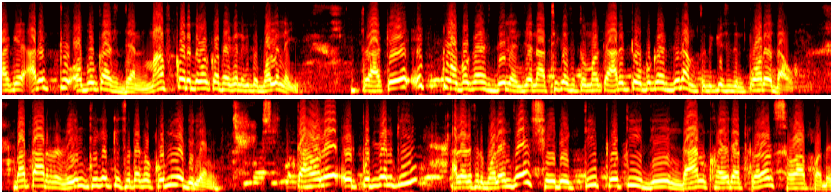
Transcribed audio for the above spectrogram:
তাকে আরেকটু অবকাশ দেন, মাফ করে দেওয়ার কথা এখানে কিন্তু বলে নেই। তাকে একটু অবকাশ দিলেন যে, না, ঠিক আছে, তোমাকে আরেকটু অবকাশ দিলাম, তুমি কিছুদিন পরে দাও। বা তার ঋণ থেকে কিছু টাকা কমিয়ে দিলেন। তাহলে এর প্রতিদান কি? আল্লাহ বলেন যে সেই ব্যক্তি প্রতিদিন দান খয়রাত করার সওয়াব পাবে,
